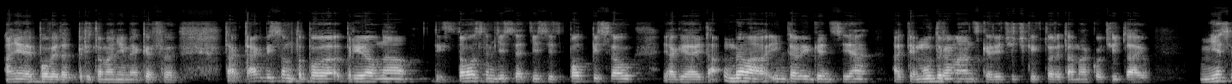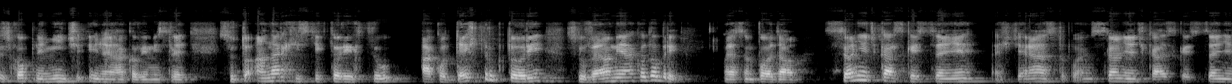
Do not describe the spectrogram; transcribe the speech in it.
a nevie povedať pritom ani MKF. Tak, tak by som to prirovnal, tých 180 tisíc podpisov, jak je aj tá umelá inteligencia, aj tie mudrlánske rečičky, ktoré tam ako čítajú nie sú schopní nič iné ako vymyslieť. Sú to anarchisti, ktorí chcú ako deštruktóri, sú veľmi ako dobrí. Ja som povedal, v slnečkárskej scéne, ešte raz to poviem, v slnečkárskej scéne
